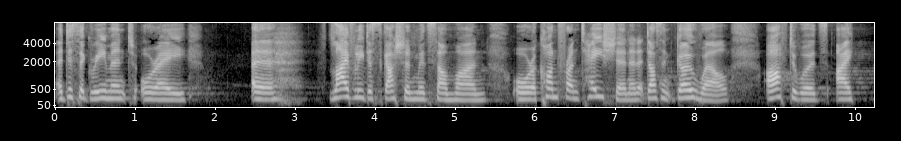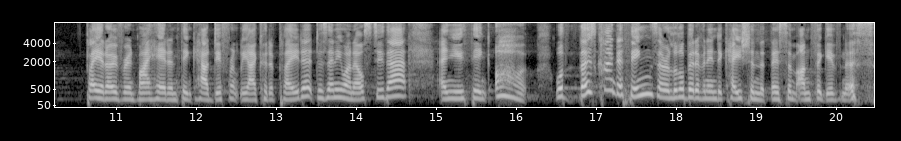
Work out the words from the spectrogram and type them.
a disagreement or a, a lively discussion with someone or a confrontation and it doesn't go well, afterwards I play it over in my head and think how differently I could have played it. Does anyone else do that? And you think, oh, well, those kind of things are a little bit of an indication that there's some unforgiveness,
